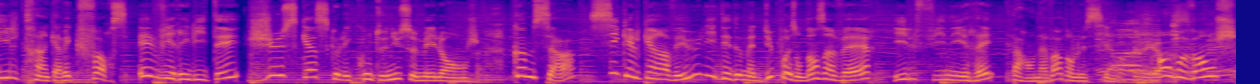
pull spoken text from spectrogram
Ils trinquent avec force et virilité jusqu'à ce que les contenus se mélangent. Comme ça, si quelqu'un avait eu l'idée de mettre du poison dans un verre, il finirait par en avoir dans le sien. En revanche,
